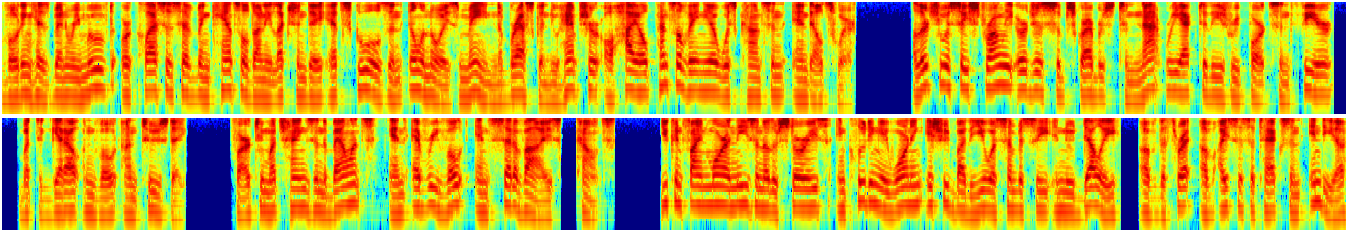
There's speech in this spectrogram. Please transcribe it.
Voting has been removed or classes have been canceled on Election Day at schools in Illinois, Maine, Nebraska, New Hampshire, Ohio, Pennsylvania, Wisconsin, and elsewhere. AlertsUSA strongly urges subscribers to not react to these reports in fear, but to get out and vote on Tuesday. Far too much hangs in the balance, and every vote and set of eyes counts. You can find more on these and other stories, including a warning issued by the U.S. Embassy in New Delhi of the threat of ISIS attacks in India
